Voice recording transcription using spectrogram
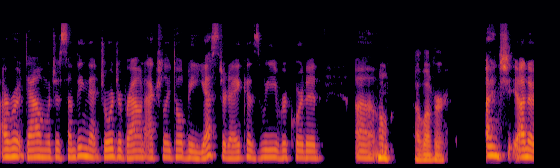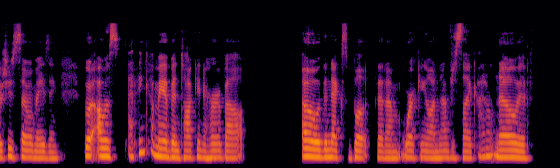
I wrote down, which is something that Georgia Brown actually told me yesterday because we recorded oh um i love her and she I know she's so amazing. But I was I think I may have been talking to her about oh, the next book that I'm working on. And I'm just like, I don't know if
